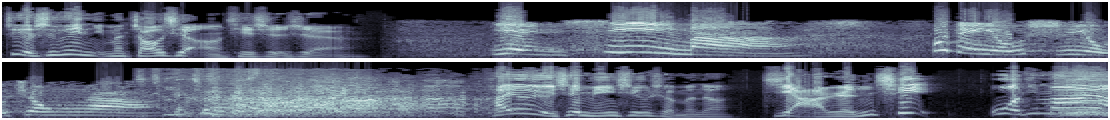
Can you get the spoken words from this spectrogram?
这也是为你们着想，其实是演戏嘛，不得有始有终啊。还有有些明星什么呢？假人气。我的妈呀！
